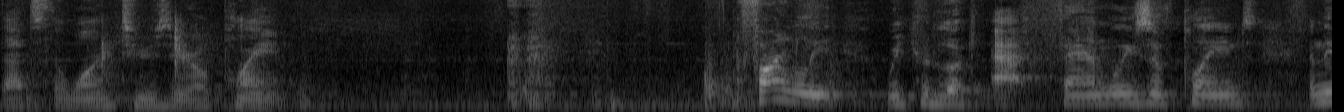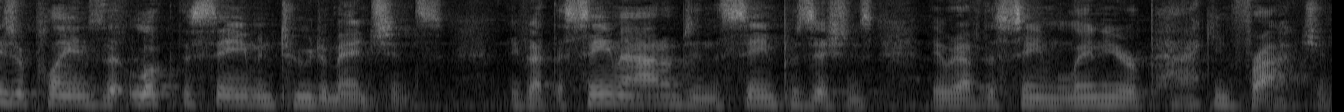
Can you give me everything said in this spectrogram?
That's the 1, 2, 0 plane. Finally, we could look at families of planes, and these are planes that look the same in two dimensions. They've got the same atoms in the same positions. They would have the same linear packing fraction.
